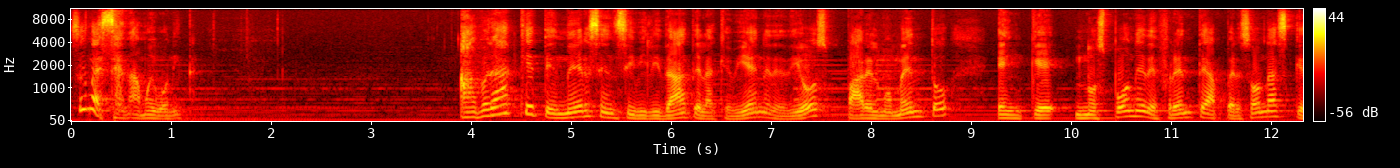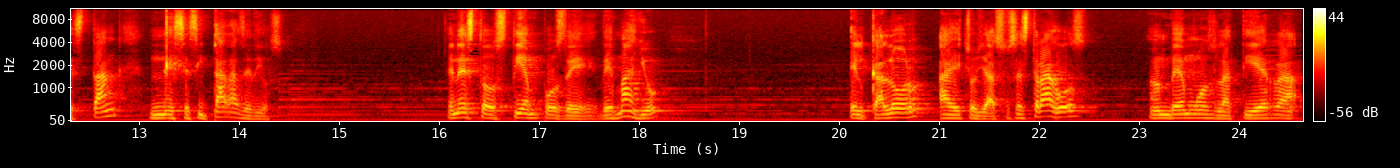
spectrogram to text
Es una escena muy bonita. Habrá que tener sensibilidad de la que viene de Dios para el momento en que nos pone de frente a personas que están necesitadas de Dios. En estos tiempos de, de mayo, el calor ha hecho ya sus estragos, vemos la tierra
